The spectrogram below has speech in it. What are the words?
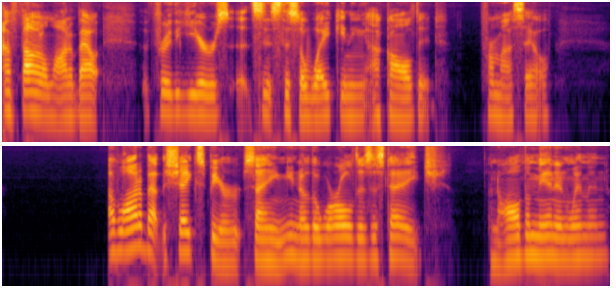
I've thought a lot about through the years uh, since this awakening I called it for myself a lot about the Shakespeare saying, you know, the world is a stage and all the men and women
